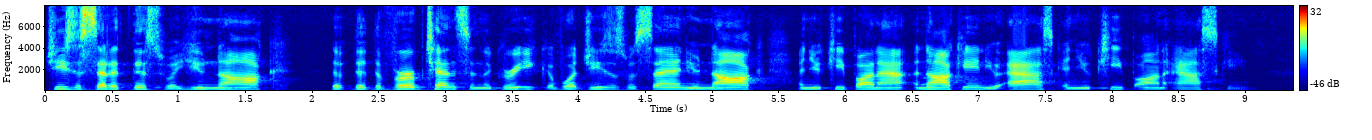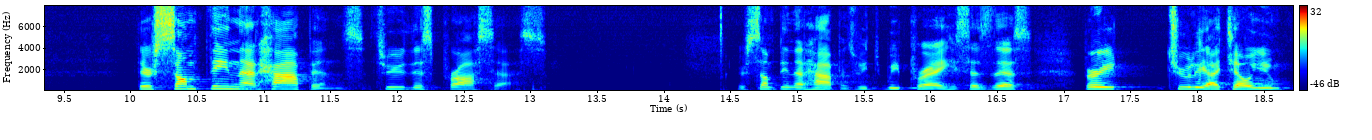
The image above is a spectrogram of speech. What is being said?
Jesus said it this way you knock the, the, the, verb tense in the Greek of what Jesus was saying. You knock and you keep on a- knocking, you ask and you keep on asking. There's something that happens through this process. There's something that happens. We, we pray. He says this Very truly, I tell you,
